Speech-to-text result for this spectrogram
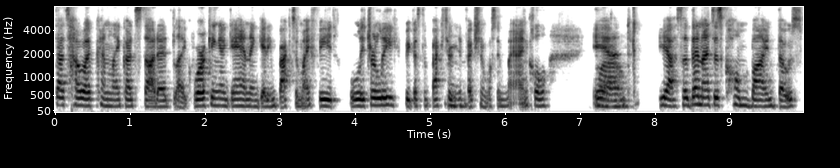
that's how i kind of like got started like working again and getting back to my feet literally because the bacterial mm-hmm. infection was in my ankle Wow. And yeah, so then I just combined those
